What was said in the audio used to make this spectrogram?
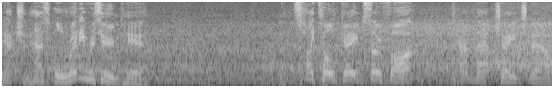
The action has already resumed here. A tight old game so far. Can that change now?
